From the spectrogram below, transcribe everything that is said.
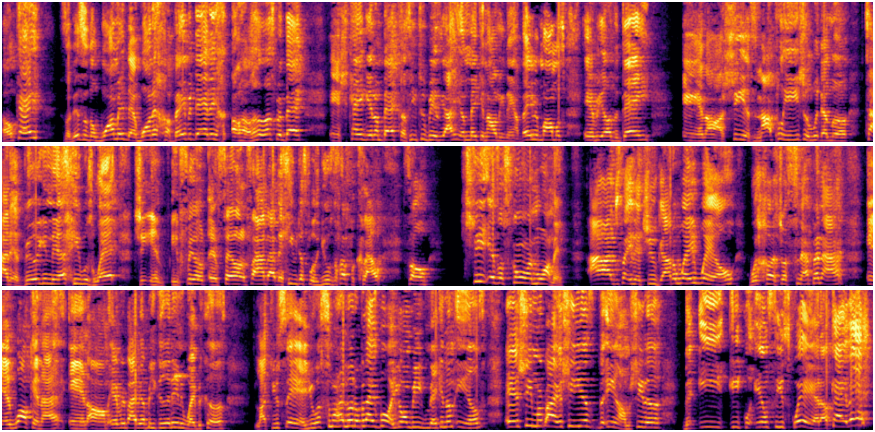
now, okay. So this is the woman that wanted her baby daddy, uh, her husband back, and she can't get him back because he too busy out here making all these damn baby mamas every other day. And uh, she is not pleased. With that little tiny billionaire. He was whack. She and, and and fell and found out that he just was using her for clout. So she is a scorned woman. I just say that you got away well with her just snapping out and walking out, and um everybody will be good anyway because. Like you said, you a smart little black boy. You're gonna be making them M's. And she Mariah, she is the M. She the the E equal MC squared. Okay, man.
